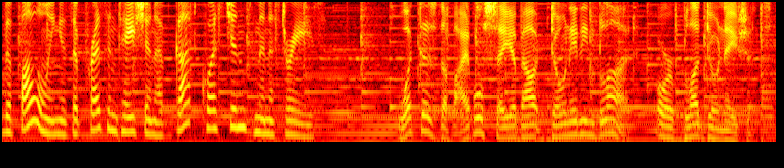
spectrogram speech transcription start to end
The following is a presentation of Got Questions Ministries. What does the Bible say about donating blood or blood donations?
